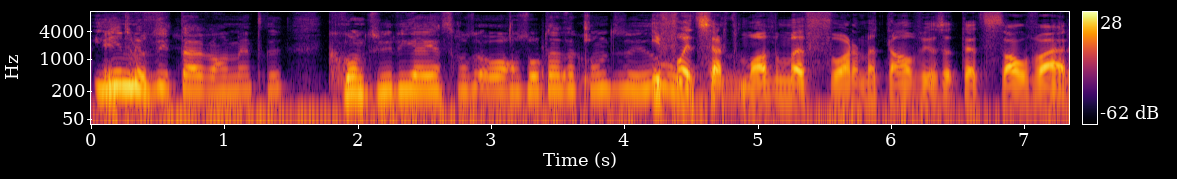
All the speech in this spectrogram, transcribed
introdu- inevitavelmente que, que conduziria esse, ao resultado que conduziu. E foi, de certo modo, uma forma, talvez, até de salvar,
